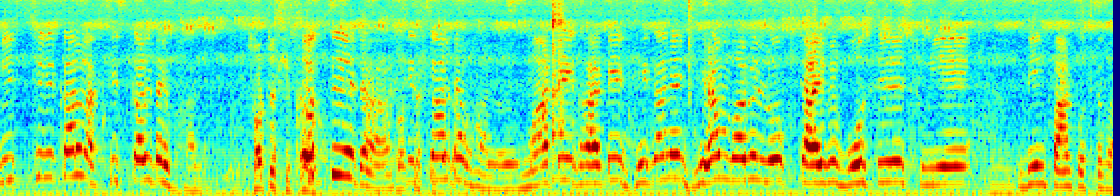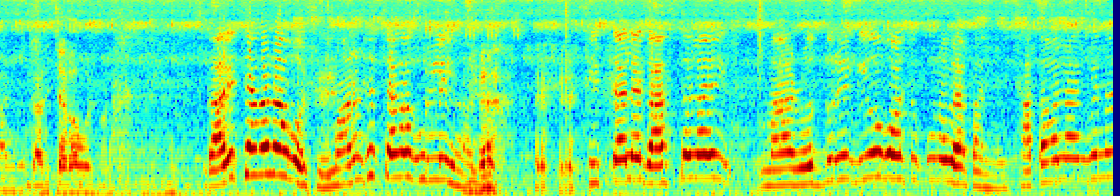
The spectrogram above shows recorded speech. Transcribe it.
বিচ্ছিরি কাল না শীতকালটাই ভালো। সত্যি এটা শীতকালটা ভালো। মাঠে ঘাটে যেখানে যেরম ভাবে লোক চাইবে বসে শুয়ে দিন পার করতে পারবে। গাড়ির চাকা বসবে না। গাড়ির চাকা না বসুন মানুষের চাকা ঘুরলেই হবে। শীতকালে গাছতলায় মা রোদ্দুরে গিয়েও বসো কোনো ব্যাপার নেই। ছাতাও লাগবে না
